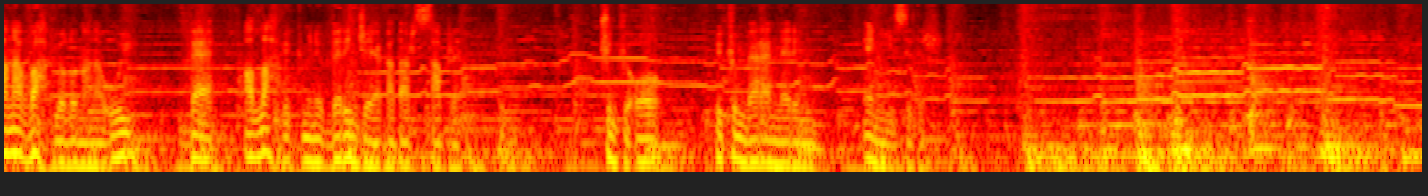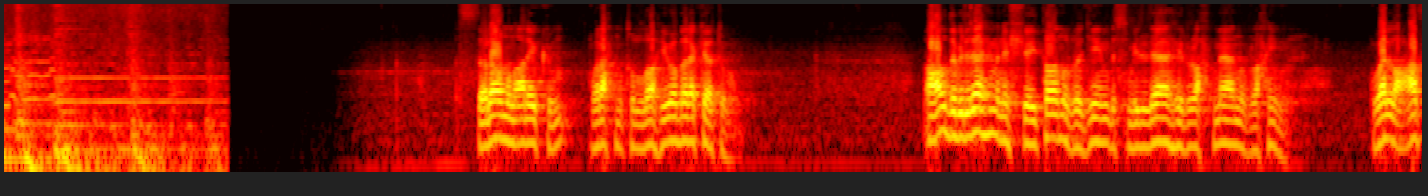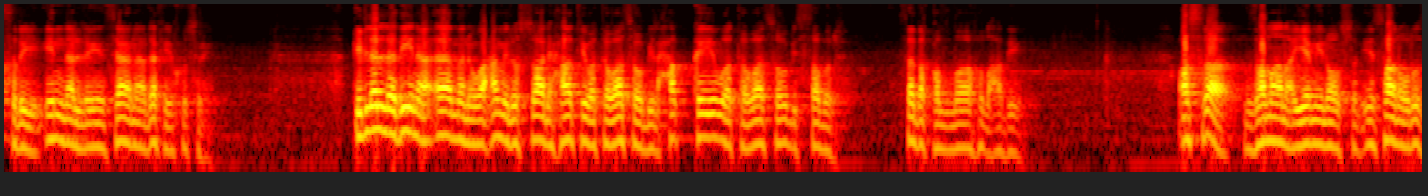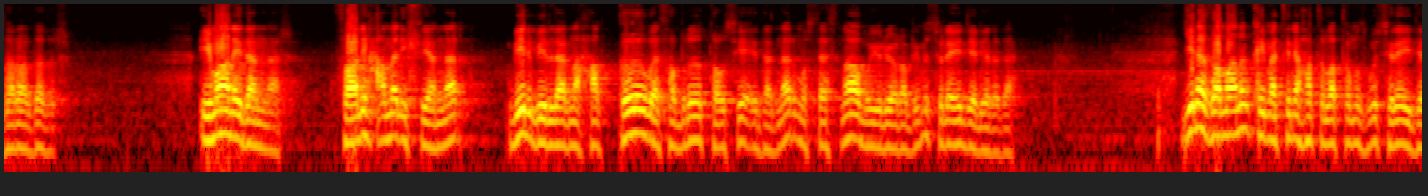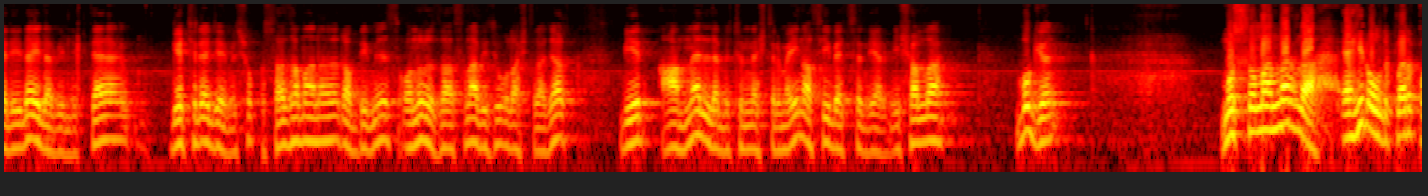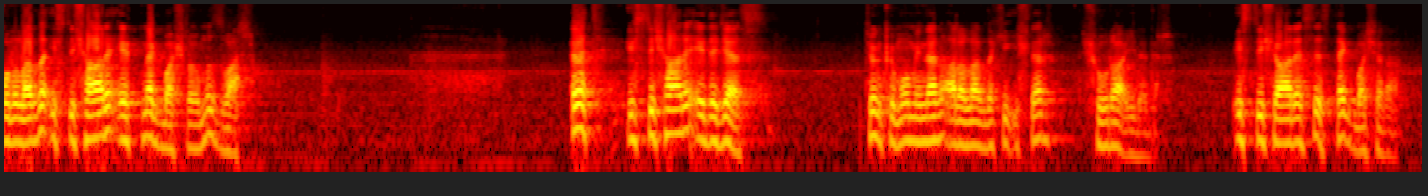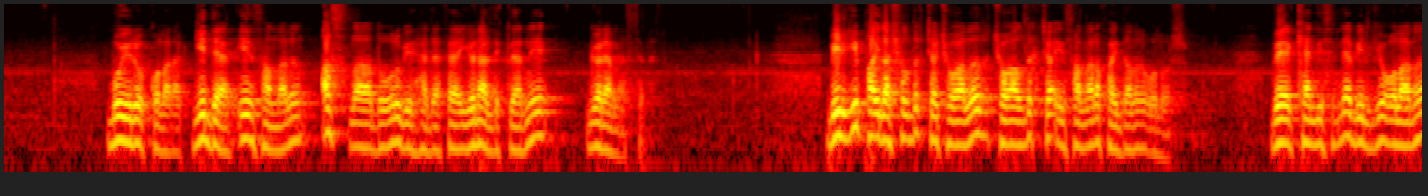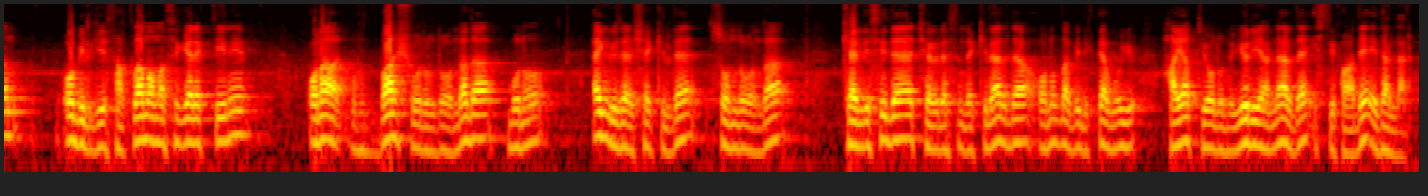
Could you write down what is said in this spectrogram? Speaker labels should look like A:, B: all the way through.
A: Sana vahyolunana uy ve Allah hükmünü verinceye kadar sabret. Çünkü o hüküm verenlerin en iyisidir.
B: Selamun Aleyküm ve Rahmetullahi ve Berekatuhu. Euzu billahi mineşşeytanirracim. Bismillahirrahmanirrahim. Vel asri innel insane lefî husri. İllellezîne âmenû ve amilus salihâti ve tevâsav bil hakki ve tevâsav bis sabr. Sadakallahul azîm. Asra, zamana yemin olsun. İnsanoğlu zarardadır. İman edenler, salih amel işleyenler, birbirlerine hakkı ve sabrı tavsiye edenler müstesna buyuruyor Rabbimiz Süre-i Celile'de. Yine zamanın kıymetini hatırlattığımız bu Süre-i Celile ile birlikte geçireceğimiz çok kısa zamanı Rabbimiz onun rızasına bizi ulaştıracak bir amelle bütünleştirmeyi nasip etsin diyelim. İnşallah bugün Müslümanlarla ehil oldukları konularda istişare etmek başlığımız var. Evet, istişare edeceğiz. Çünkü müminlerin aralarındaki işler şura iledir. İstişaresiz tek başına buyruk olarak gider insanların asla doğru bir hedefe yöneldiklerini göremezsiniz. Bilgi paylaşıldıkça çoğalır, çoğaldıkça insanlara faydaları olur. Ve kendisinde bilgi olanın o bilgiyi saklamaması gerektiğini, ona başvurulduğunda da bunu en güzel şekilde sunduğunda kendisi de çevresindekiler de onunla birlikte bu hayat yolunu yürüyenler de istifade ederler.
